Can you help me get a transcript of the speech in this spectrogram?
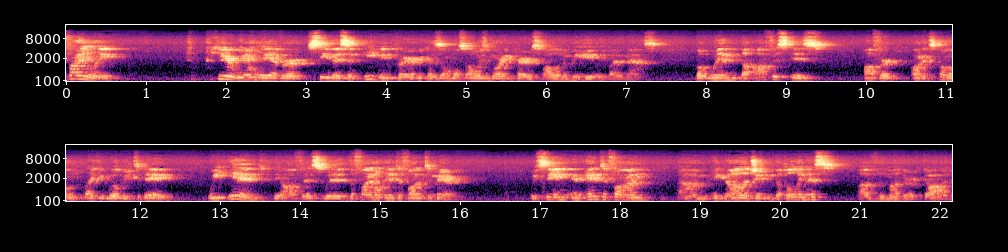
finally, here we only ever see this in evening prayer because almost always morning prayer is followed immediately by the Mass. But when the office is offered on its own, like it will be today, we end the office with the final antiphon to Mary. We sing an antiphon um, acknowledging the holiness of the Mother of God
